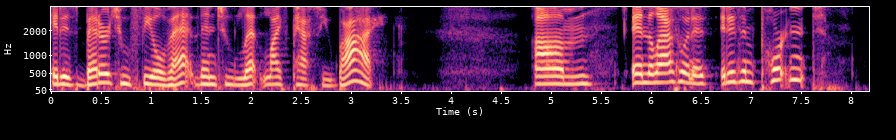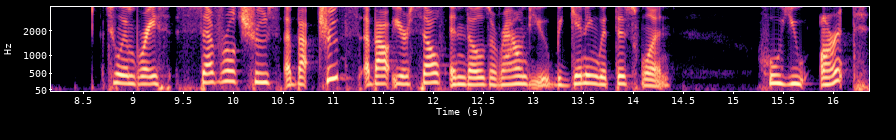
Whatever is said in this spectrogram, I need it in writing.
it is better to feel that than to let life pass you by. Um and the last one is it is important to embrace several truths about truths about yourself and those around you beginning with this one. Who you aren't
